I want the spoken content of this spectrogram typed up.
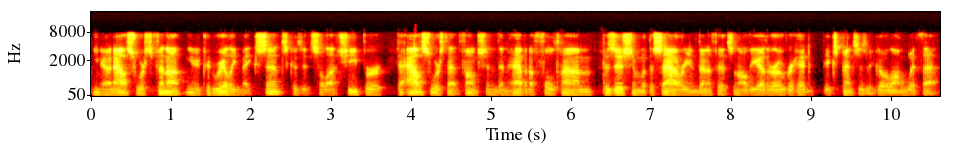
you know an outsourced FinOp you know could really make sense because it's a lot cheaper to outsource that function than having a full-time position with the salary and benefits and all the other overhead expenses that go along with that.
